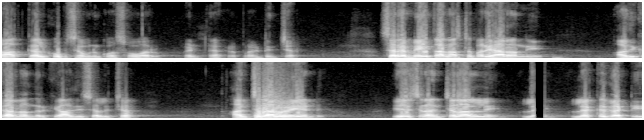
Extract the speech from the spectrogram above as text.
తాత్కాలిక ఉపశమనం కోసం వారు వెంటనే అక్కడ ప్రకటించారు. సరే మిగతా నష్టపరిహారాన్ని అధికారులందరికీ ఆదేశాలు ఇచ్చారు. అంచనాలు వేయండి. వేసిన అంచనాలని లెక్కగట్టి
